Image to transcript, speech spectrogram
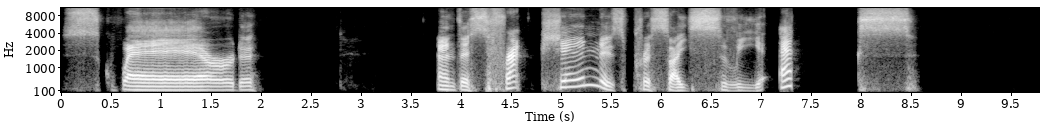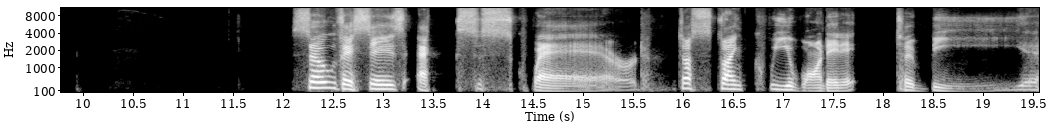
squared. And this fraction is precisely x. So this is x squared, just like we wanted it to be.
